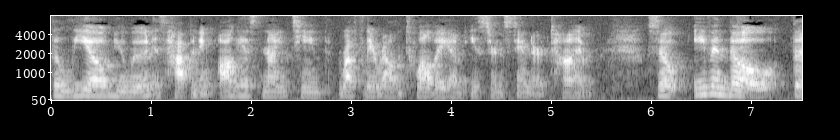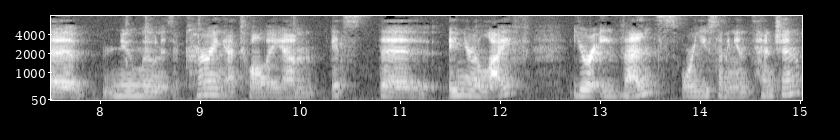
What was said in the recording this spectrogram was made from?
the leo new moon is happening august 19th roughly around 12 a.m eastern standard time so even though the new moon is occurring at 12 a.m., it's the in your life, your events or you setting intention,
